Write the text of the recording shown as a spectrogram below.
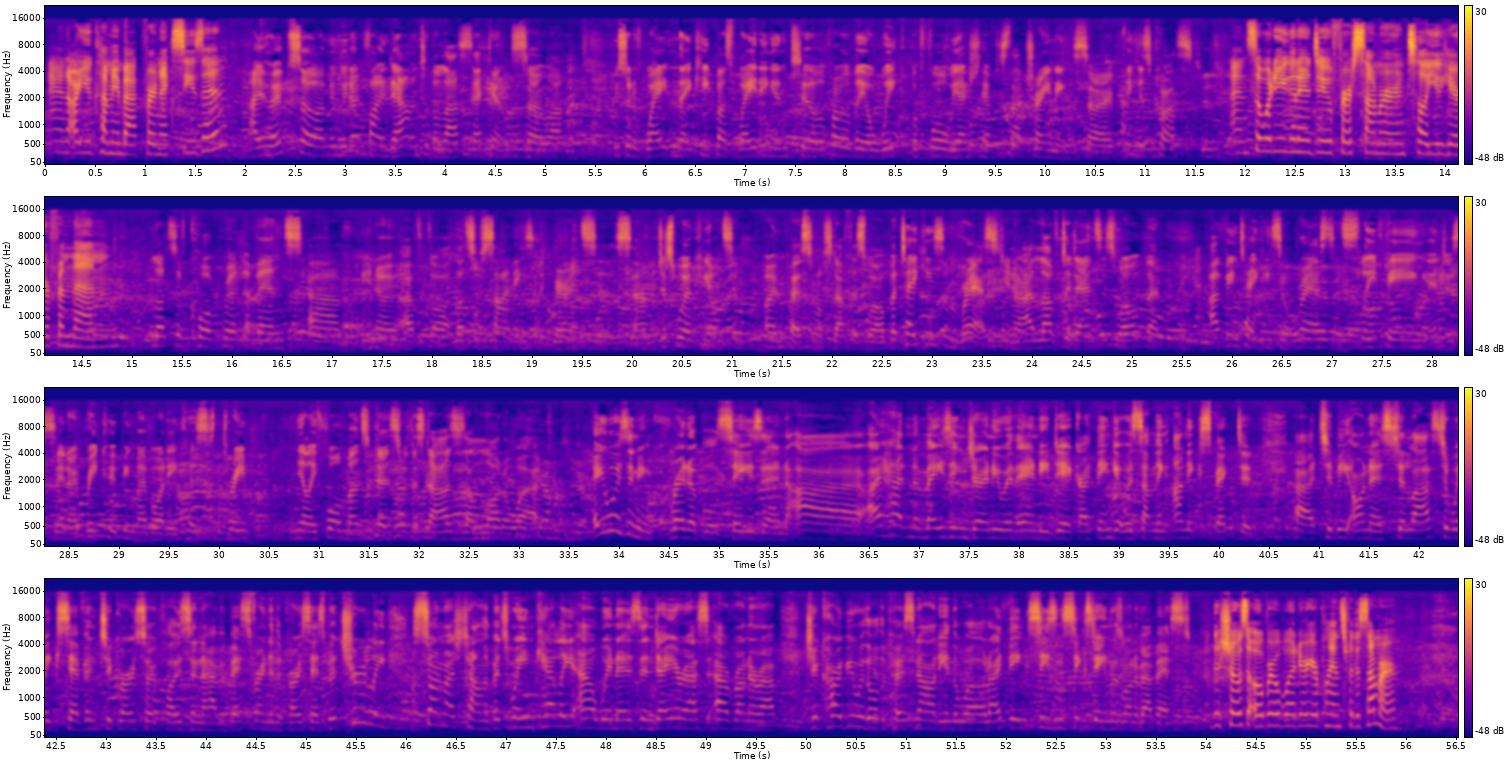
And are you coming back for next season? I hope so. I mean, we don't find out until the last second, so um, we sort of wait, and they keep us waiting until probably a week before we actually have to start training. So fingers crossed. And so, what are you going to do for summer until you hear from them? Lots of corporate events. Um, you know, I've got lots of signings and appearances. Um, just working on some own personal stuff as well, but taking some rest. You know, I love to dance as well, but I've been taking some rest and sleeping and just you know recouping my body because three, nearly four months of Dancing with the Stars is a lot of work. It was an incredible season. Uh, I had an amazing journey with Andy Dick. I think it was something unexpected, uh, to be honest, to last to week seven, to grow so close and to have a best friend in the process. But truly, so much talent between Kellie, our winners, and Daya, our, our runner up, Jacoby with all the personality in the world. I think season 16 was one of our best. The show's over. What are your plans for the summer?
